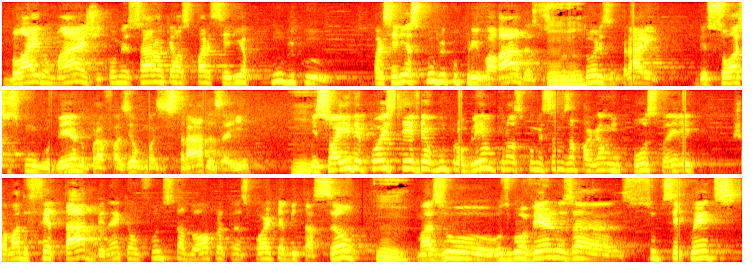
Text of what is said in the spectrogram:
Blairo Maggi, começaram aquelas parceria público, parcerias público-privadas, dos uhum. produtores entrarem de sócios com o governo para fazer algumas estradas aí. Uhum. Isso aí depois teve algum problema que nós começamos a pagar um imposto aí chamado FETAB, né, que é um fundo estadual para transporte e habitação, uhum. mas o, os governos uh, subsequentes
